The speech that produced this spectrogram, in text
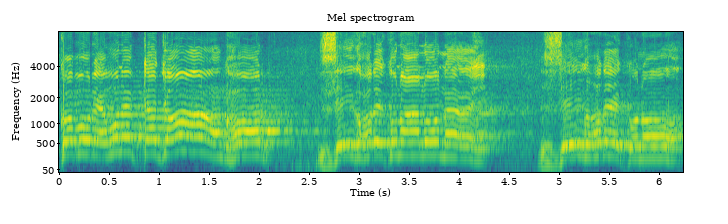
কবর এমন একটা জ ঘর যেই ঘরে কোনো আলো নাই। যেই ঘরে কোনো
